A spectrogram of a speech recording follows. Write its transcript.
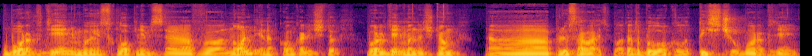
уборок в день мы схлопнемся в ноль, и на каком количестве уборок в день мы начнем э, плюсовать. Вот, это было около тысячи уборок в день.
